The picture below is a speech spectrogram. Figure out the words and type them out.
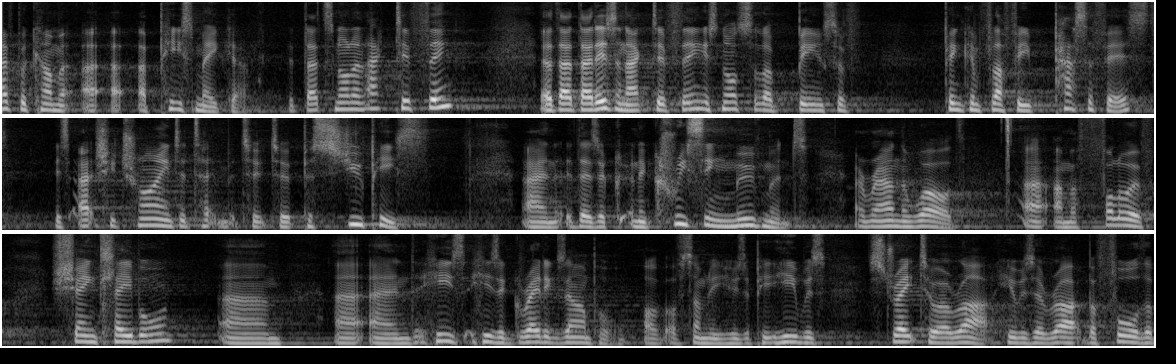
have become a, a, a, peacemaker. That's not an active thing. Uh, that, that is an active thing. It's not sort of being sort of pink and fluffy pacifist. It's actually trying to, to, to pursue peace and there's a, an increasing movement around the world. Uh, I'm a follower of Shane Claiborne, um, uh, and he's, he's a great example of, of somebody who's a he was straight to Iraq. He was Iraq before the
